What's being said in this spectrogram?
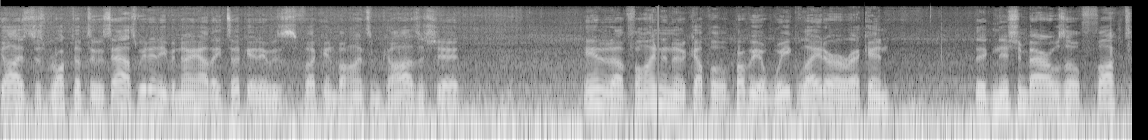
Guys just rocked up to his house. We didn't even know how they took it. It was fucking behind some cars and shit. He ended up finding it a couple, probably a week later, I reckon. The ignition barrel was all fucked.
